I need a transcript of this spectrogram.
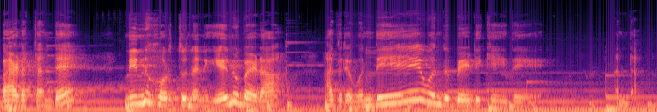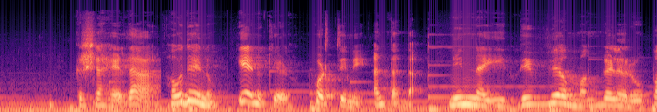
ಬೇಡ ತಂದೆ, ನಿನ್ನ ಹೊರತು ನನಗೇನು ಬೇಡ. ಆದರೆ ಒಂದೇ ಒಂದು ಬೇಡಿಕೆ ಇದೆ ಅಂದ. ಕೃಷ್ಣ ಹೇಳ್ದ, ಹೌದೇನು? ಏನು ಕೇಳು, ಕೊಡ್ತೀನಿ ಅಂತಂದ. ನಿನ್ನ ಈ ದಿವ್ಯ ಮಂಗಳ ರೂಪ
